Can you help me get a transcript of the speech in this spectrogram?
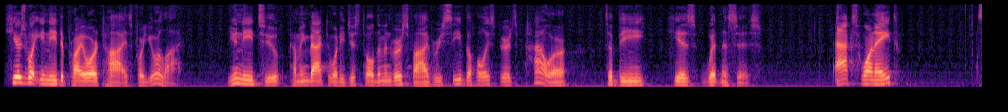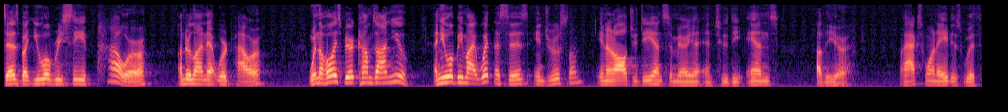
Here's what you need to prioritize for your life. You need to, coming back to what he just told them in verse 5, receive the Holy Spirit's power to be his witnesses. Acts 1 8 says, But you will receive power, underline that word power, when the Holy Spirit comes on you. And you will be my witnesses in Jerusalem, in all Judea and Samaria, and to the ends of the earth. Acts 1 8 is with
